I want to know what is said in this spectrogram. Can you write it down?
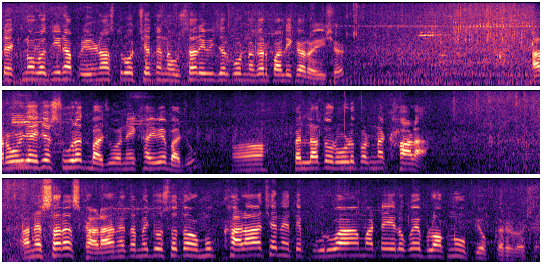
ટેકનોલોજીના પ્રેરણા સ્ત્રોત છે તે નવસારી વિજલપુર નગરપાલિકા રહી છે. આ રોડ જાય છે સુરત બાજુ અને એક હાઈવે બાજુ. પહેલાં તો રોડ પરના ખાડા અને સરસ ખાડા. અને તમે જોશો તો અમુક ખાડા છે ને તે પૂરવા માટે એ લોકોએ બ્લોકનો ઉપયોગ કરેલો છે.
